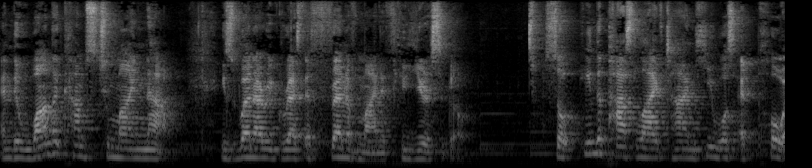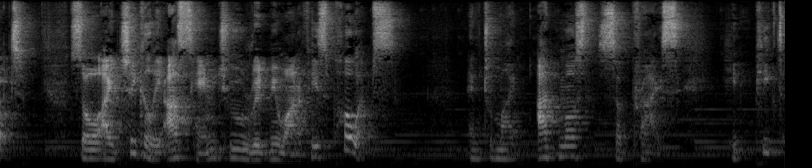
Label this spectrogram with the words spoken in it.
And the one that comes to mind now is when I regressed a friend of mine a few years ago. So, in the past lifetime, he was a poet. So, I cheekily asked him to read me one of his poems and to my utmost surprise, he picked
